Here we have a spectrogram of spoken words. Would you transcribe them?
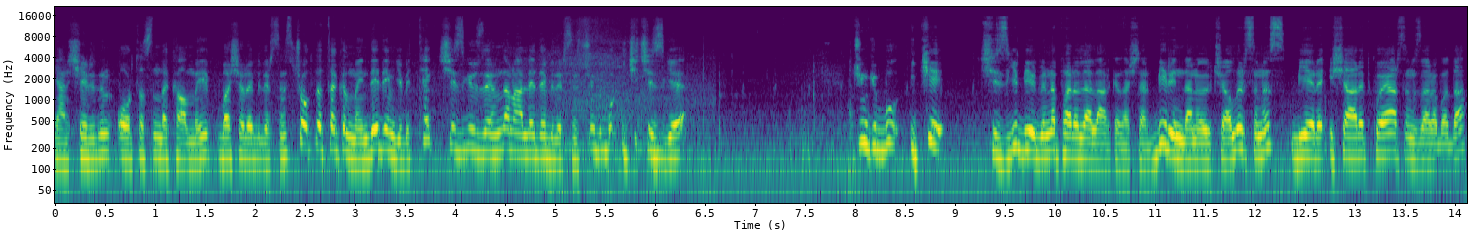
yani şeridin ortasında kalmayı başarabilirsiniz. Çok da takılmayın. Dediğim gibi tek çizgi üzerinden halledebilirsiniz. Çünkü bu iki çizgi çünkü bu iki çizgi birbirine paralel arkadaşlar. Birinden ölçü alırsınız, bir yere işaret koyarsınız arabada.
